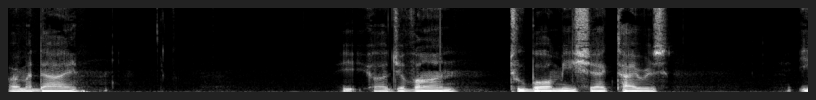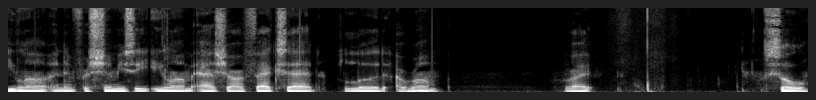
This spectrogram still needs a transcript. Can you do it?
or Madai, uh, Javan, Tubal, Meshach, Tyrus, Elam, and then for Shem you see Elam, Ashar, Faxad, Lud, Aram. Right? So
